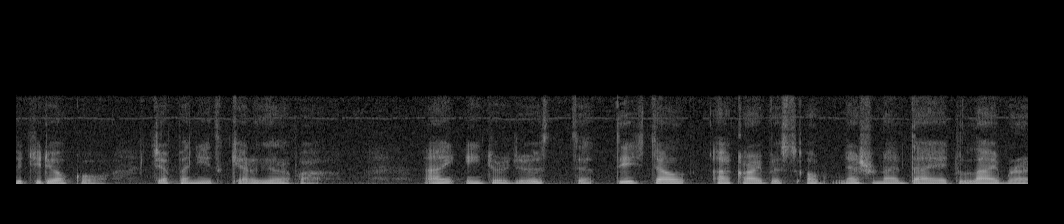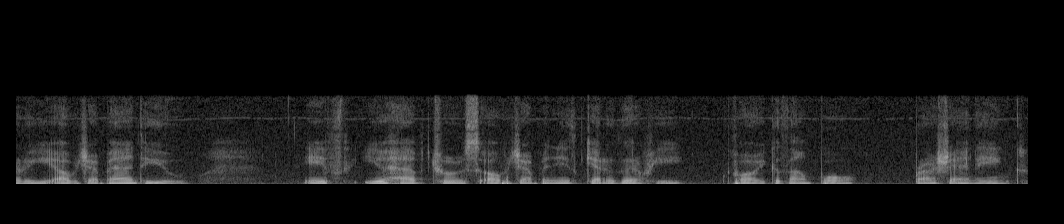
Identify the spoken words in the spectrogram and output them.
Yamaguchi Ryoko, Japanese calligrapher. I introduce the digital archives of National Diet Library of Japan to you. If you have tools of Japanese calligraphy, for example, brush and ink,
